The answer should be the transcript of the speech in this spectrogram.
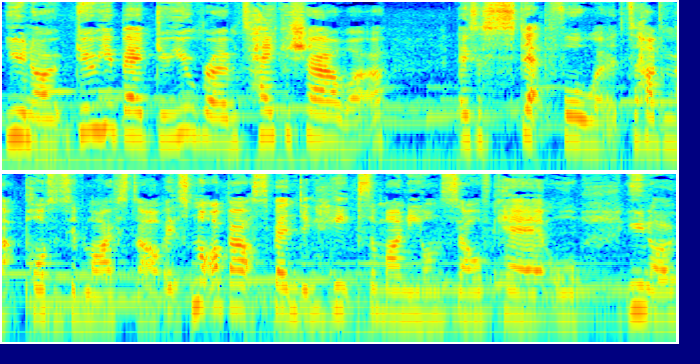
you know, do your bed, do your room, take a shower, is a step forward to having that positive lifestyle. It's not about spending heaps of money on self care or, you know,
